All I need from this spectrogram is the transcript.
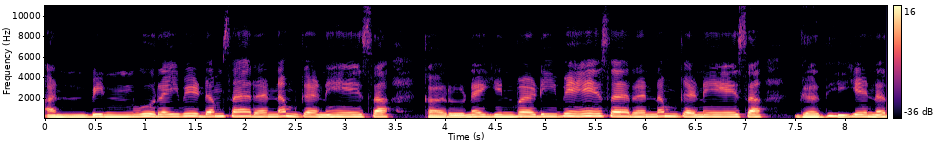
அன்பின் உறைவிடம் சரணம் கணேசா கருணையின் வடிவே சரணம் கணேசா கதி என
